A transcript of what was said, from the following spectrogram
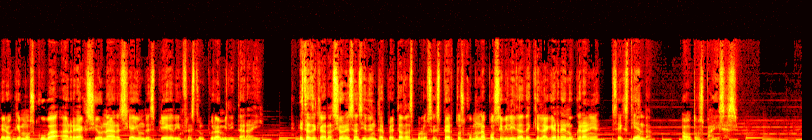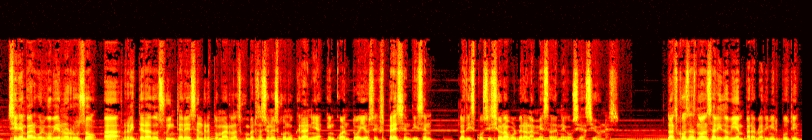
pero que Moscú va a reaccionar si hay un despliegue de infraestructura militar ahí. Estas declaraciones han sido interpretadas por los expertos como una posibilidad de que la guerra en Ucrania se extienda a otros países. Sin embargo, el gobierno ruso ha reiterado su interés en retomar las conversaciones con Ucrania en cuanto ellos expresen, dicen, la disposición a volver a la mesa de negociaciones. Las cosas no han salido bien para Vladimir Putin,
